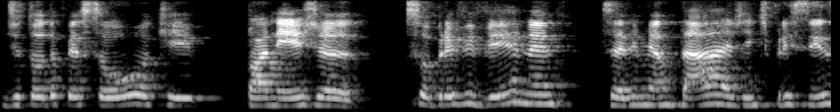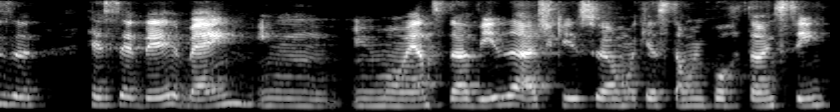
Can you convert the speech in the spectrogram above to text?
de toda pessoa que planeja sobreviver, né? Se alimentar, a gente precisa receber bem em, em momentos da vida. Acho que isso é uma questão importante, sim,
